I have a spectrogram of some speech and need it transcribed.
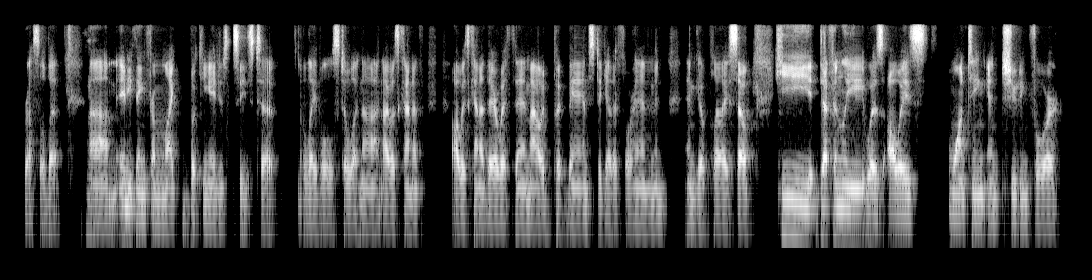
Russell?" But hmm. um, anything from like booking agencies to labels to whatnot, I was kind of always kind of there with him. I would put bands together for him and and go play. So he definitely was always wanting and shooting for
